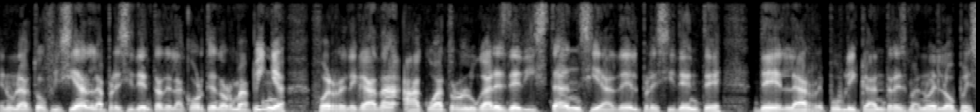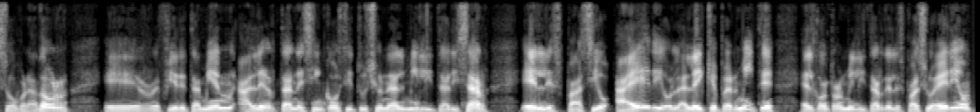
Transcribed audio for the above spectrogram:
en un acto oficial, la presidenta de la Corte, Norma Piña, fue relegada a cuatro lugares de distancia del presidente de la República, Andrés Manuel López Obrador. Eh, refiere también, alertan, es inconstitucional militarizar el espacio aéreo. La ley que permite el control militar del espacio aéreo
